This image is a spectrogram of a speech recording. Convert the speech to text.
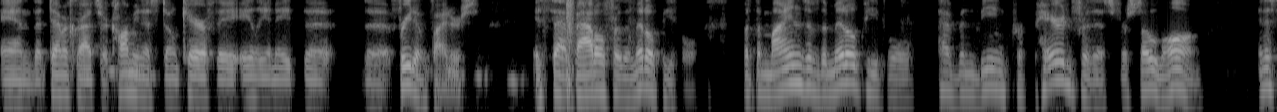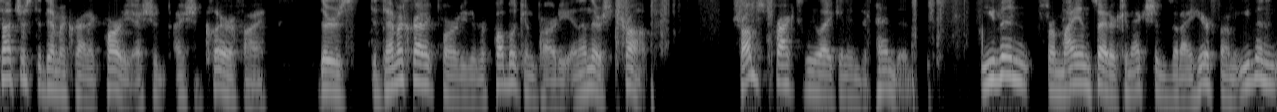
and the democrats or communists don't care if they alienate the the freedom fighters. It's that battle for the middle people. But the minds of the middle people have been being prepared for this for so long. And it's not just the democratic party i should i should clarify. There's the democratic party the republican party and then there's trump. Trump's practically like an independent. Even from my insider connections that i hear from even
